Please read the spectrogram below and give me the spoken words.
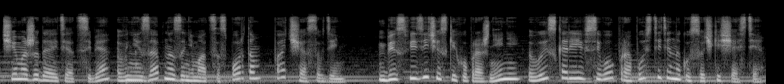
чем ожидаете от себя внезапно заниматься спортом по часу в день. Без физических упражнений вы, скорее всего, пропустите на кусочки счастья.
